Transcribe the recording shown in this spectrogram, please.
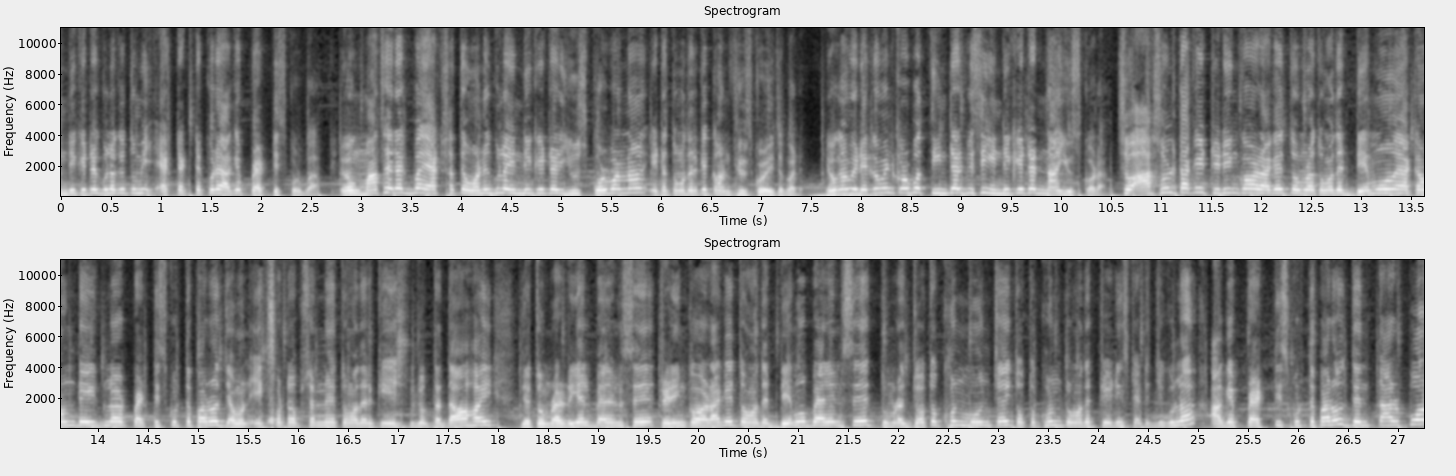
ইন্ডিকেটরগুলোকে তুমি একটা একটা করে আগে প্র্যাকটিস করবা। এবং মাথায় রাখবা, একসাথে অনেকগুলো ইন্ডিকেটর ইউজ করবা না, এটা তোমাদেরকে কনফিউজ করে দিতে পারে। এবং আমি রেকমেন্ড করব, তিনটার বেশি ইন্ডিকেটর না ইউজ করা। সো আসল টাকায় ট্রেডিং করার আগে তোমরা তোমাদের ডেমো অ্যাকাউন্টে এগুলোর প্র্যাকটিস করতে পারো। যেমন এক্সপোর্ট অপশনে তোমাদেরকে এই সুযোগটা দেওয়া হয় যে তোমরা রিয়েল ব্যালেন্সে ট্রেডিং করার আগে তোমাদের ডেমো ব্যালেন্সে তোমরা যতক্ষণ মন চাই ততক্ষণ তোমাদের ট্রেডিং স্ট্র্যাটেজিগুলো আগে প্র্যাকটিস করতে পারো। দেন তারপর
